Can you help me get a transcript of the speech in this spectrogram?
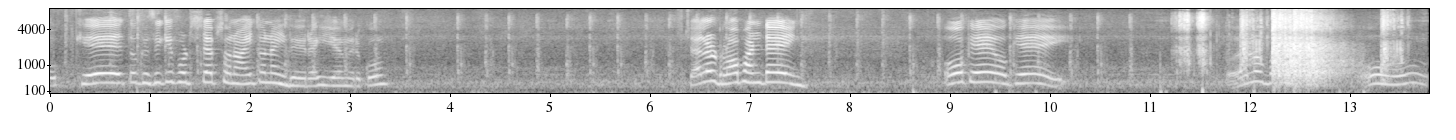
ओके तो किसी की फुटस्टेप सुनाई तो नहीं दे रही है मेरे को। चलो drop hunting okay okay. Hello ओहो ओहो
